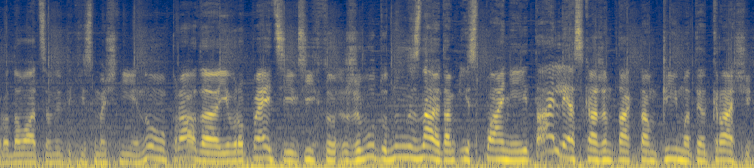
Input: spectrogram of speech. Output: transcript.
продаватися, вони такі смачні. Ну, правда, європейці, всі, хто живуть тут, ну не знаю, там Іспанія, Італія, скажімо так, там клімати кращі.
